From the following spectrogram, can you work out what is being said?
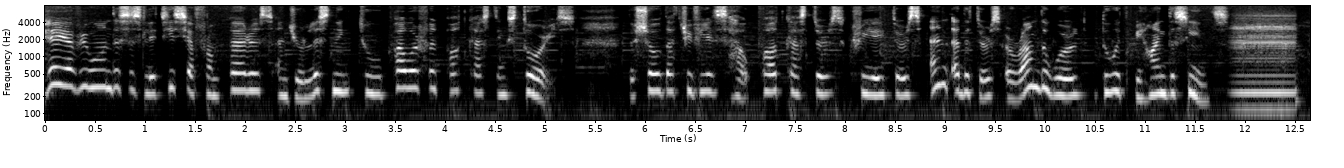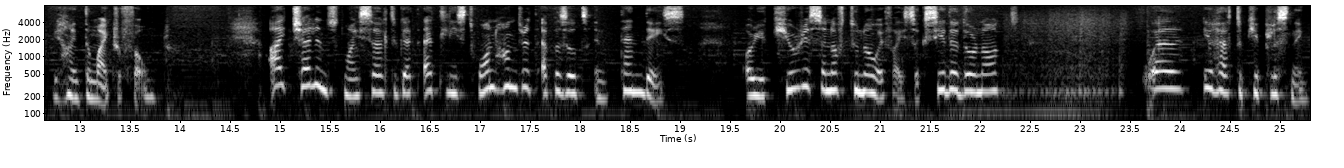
Hey everyone, this is Laetitia from Paris, and you're listening to Powerful Podcasting Stories, the show that reveals how podcasters, creators, and editors around the world do it behind the scenes, behind the microphone. I challenged myself to get at least 100 episodes in 10 days. Are you curious enough to know if I succeeded or not? Well, you'll have to keep listening.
